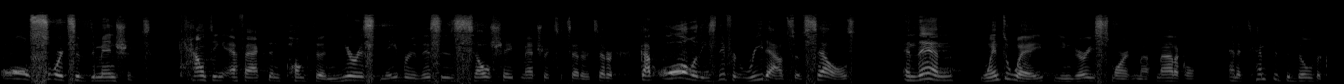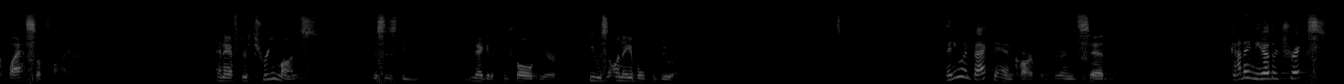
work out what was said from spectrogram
all sorts of dimensions, counting f-actin puncta, nearest neighbor, this is cell shape metrics, et cetera, et cetera. Got all of these different readouts of cells, and then went away, being very smart and mathematical, and attempted to build a classifier and after three months, this is the negative control here, he was unable to do it. Then he went back to Ann Carpenter and said, got any other tricks?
